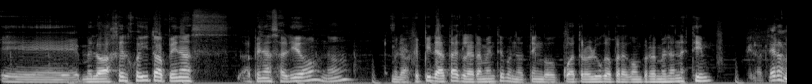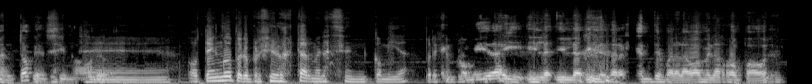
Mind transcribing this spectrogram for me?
eh, me lo bajé el jueguito apenas apenas salió, ¿no? Me lo bajé pirata, claramente, pues no tengo 4 lucas para comprármelo en Steam. Piratearon al toque encima. Eh, o tengo, pero prefiero gastármelas en comida, por En ejemplo. comida y, y, la- y, la- y detergente para lavarme la ropa, boludo.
